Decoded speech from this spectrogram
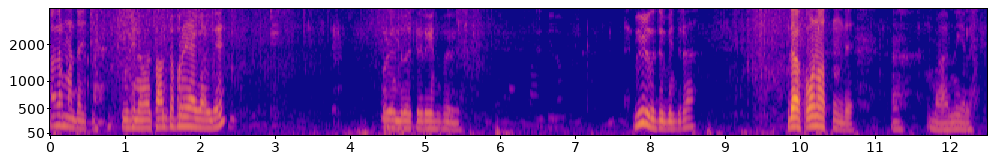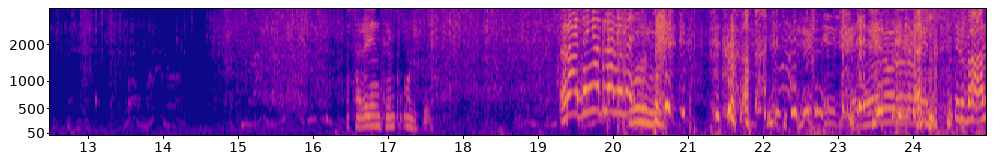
తొందరమంట అయితే చూసిన సొంత ప్రయోగాలది పడిందిరా సరైన పరుగు వీడికి చూపించరా? దా ఫోన్ వస్తుంది. మా అన్నయ్యలే. సరే నేను చెంపుకుంటు బాధ.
